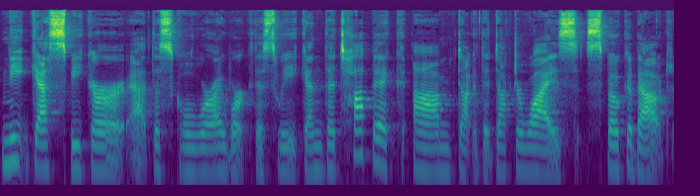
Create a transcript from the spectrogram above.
neat guest speaker at the school where I work this week, and the topic um, that Dr. Wise spoke about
